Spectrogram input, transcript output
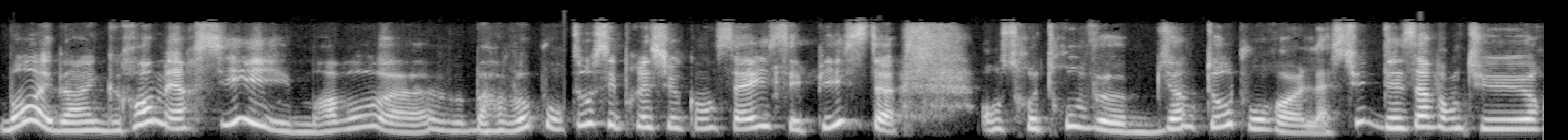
Bon, et eh ben, grand merci, bravo, euh, bravo pour tous ces précieux conseils, ces pistes. On se retrouve bientôt pour euh, la suite des aventures.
